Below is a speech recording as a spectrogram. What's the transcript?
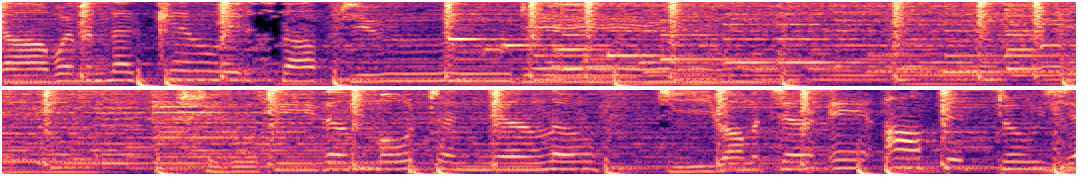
ယာဝဲမနှက်ခင်လေးစာပြူတယ်ရှိကိုစီတဲ့မိုးထညံလုံးကြည်ရွာမချမ်းအင်းအပစ်တို့ရ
